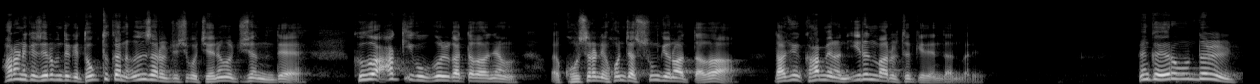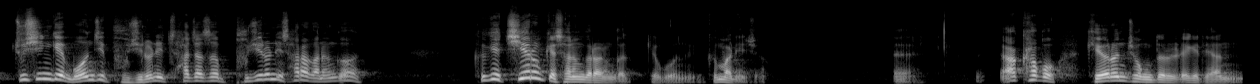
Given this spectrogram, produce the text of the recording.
하나님께서 여러분들에게 독특한 은사를 주시고 재능을 주셨는데 그거 아끼고 그걸 갖다가 그냥 고스란히 혼자 숨겨놨다가 나중에 가면은 이런 말을 듣게 된단 말이에요. 그러니까 여러분들 주신 게 뭔지 부지런히 찾아서 부지런히 살아가는 것. 그게 지혜롭게 사는 거라는 것, 결국은 그 말이죠. 네. 악하고 게으른 종들에게 대한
